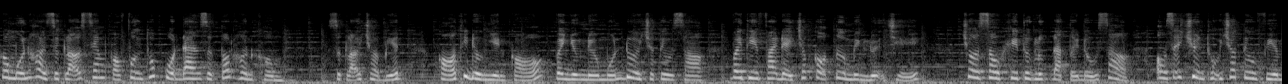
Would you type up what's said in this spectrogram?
Cậu muốn hỏi dược lão xem có phương thuốc của đan dược tốt hơn không. Dược lõi cho biết, có thì đương nhiên có, vậy nhưng nếu muốn đưa cho tiêu sở, vậy thì phải để cho cậu tự mình luyện chế. Chờ sau khi thực lực đạt tới đấu sở, ông sẽ truyền thụ cho tiêu viêm.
